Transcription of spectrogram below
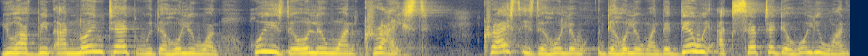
You have been anointed with the Holy One. Who is the Holy One? Christ. Christ is the Holy, the Holy One. The day we accepted the Holy One,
